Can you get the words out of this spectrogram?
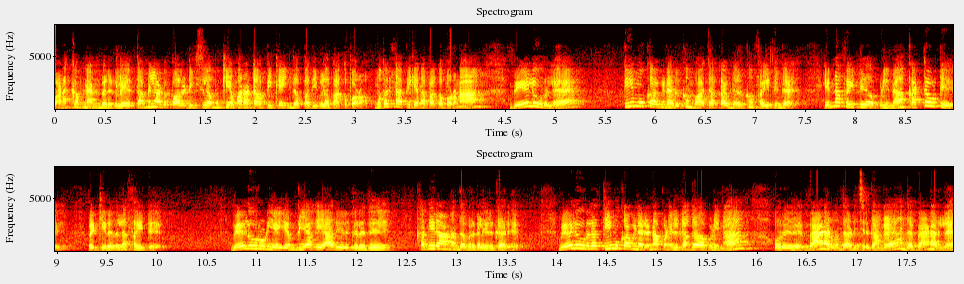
வணக்கம் நண்பர்களே. தமிழ்நாடு பாலிடிக்ஸில் முக்கியமான டாப்பிக்கை இந்த பதிவில் பார்க்க போகிறோம் முதல் டாபிக் என்ன பார்க்க போகிறோம்னா வேலூரில் திமுகவினருக்கும் பாஜகவினருக்கும் ஃபைட்டுங்க என்ன ஃபைட்டு அப்படின்னா கட் அவுட்டு வைக்கிறதுல ஃபைட்டு வேலூருடைய எம்பியாக யார் இருக்கிறது? கதிரானந்த் அவர்கள் இருக்கார். வேலூரில் திமுகவினர் என்ன பண்ணியிருக்காங்க அப்படின்னா ஒரு பேனர் வந்து அடிச்சிருக்காங்க. அந்த பேனரில்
